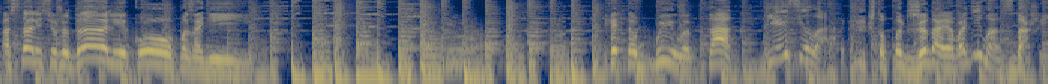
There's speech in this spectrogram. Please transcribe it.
остались уже далеко позади. Это было так весело, что, поджидая Вадима с Дашей,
